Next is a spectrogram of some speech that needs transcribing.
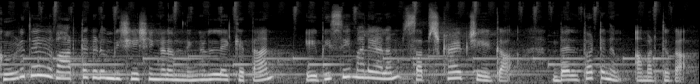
കൂടുതൽ വാർത്തകളും വിശേഷങ്ങളും നിങ്ങളിലേക്ക് എത്താൻ A B C Malayalam subscribe ചെയ്യുക. ബെൽബട്ടനും അമർത്തുക.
